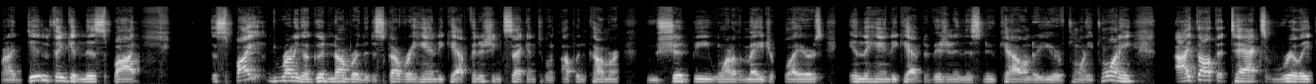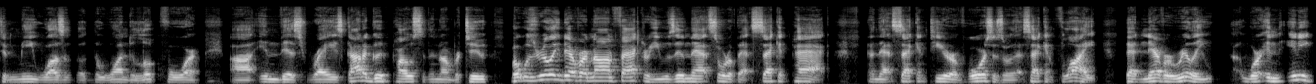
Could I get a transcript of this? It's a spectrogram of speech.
but I didn't think in this spot despite running a good number in the Discovery Handicap, finishing second to an up and comer who should be one of the major players in the handicap division in this new calendar year of 2020. I thought that Tax really, to me, wasn't the, the one to look for uh, in this race. Got a good post in the number two, but was really never a non-factor. He was in that sort of that second pack and that second tier of horses or that second flight that never really were in any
